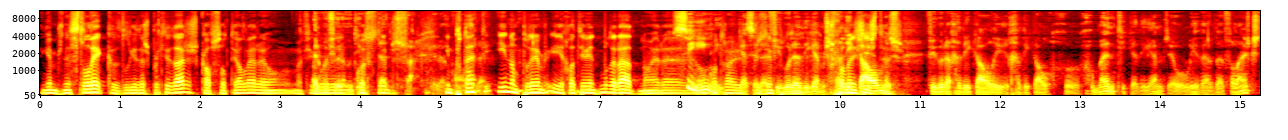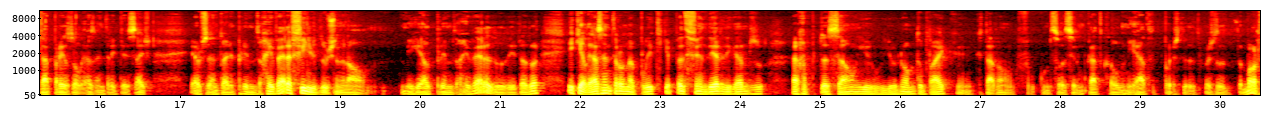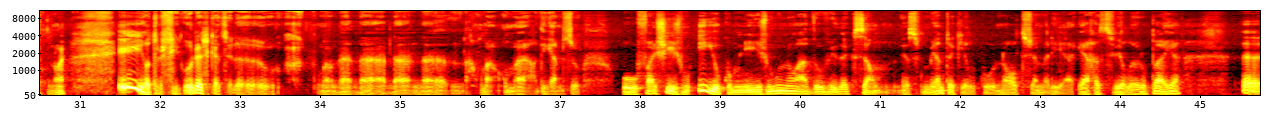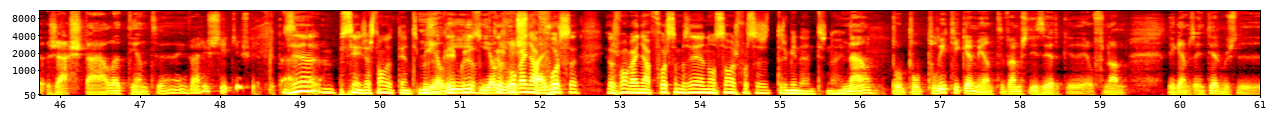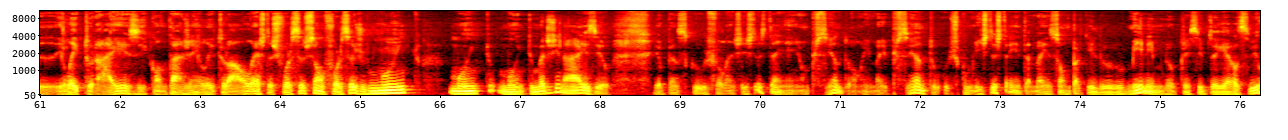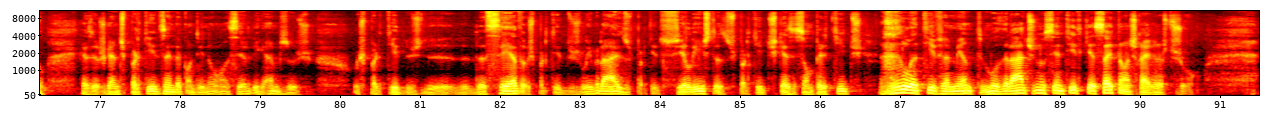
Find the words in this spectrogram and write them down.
digamos, nesse leque de líderes partidários, Calvo Sotelo era uma figura, era uma figura muito importante, facto, importante e não poderemos, e relativamente moderado, não era Sim, ao contrário, quer dizer, por exemplo, a figura, digamos, radical, mas figura radical e radical romântica, digamos, é o líder da Falange, que está preso, aliás, em 36, é o José António Primo de Rivera, filho do general Miguel Primo de Rivera, do ditador, e que aliás entrou na política para defender, digamos, a reputação e o, e o nome do pai, que, que estavam, começou a ser um bocado caluniado depois, de, depois da morte, não é? E outras figuras, quer dizer, na, na, na, uma, uma, digamos, o, o fascismo e o comunismo, não há dúvida que são, nesse momento, aquilo que o Nolte chamaria a Guerra Civil Europeia, já está latente em vários sítios. Está, sim, já estão latentes, mas é ali, é curioso que eles vão ganhar Espanha, força, eles vão ganhar força, mas ainda não são as forças determinantes, não é? Não, politicamente, vamos dizer que é o fenómeno, digamos, em termos de eleitorais e contagem eleitoral, estas forças são forças muito muito, muito marginais. Eu, eu penso que os falangistas têm 1% ou 1,5%, os comunistas têm também, são um partido mínimo no princípio da Guerra Civil. Quer dizer, os grandes partidos ainda continuam a ser, digamos, os, os partidos da sede, os partidos liberais, os partidos socialistas, os partidos, dizer, são partidos relativamente moderados no sentido que aceitam as regras do jogo.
